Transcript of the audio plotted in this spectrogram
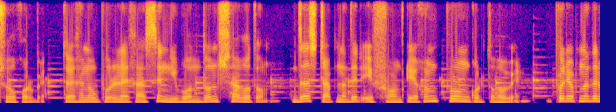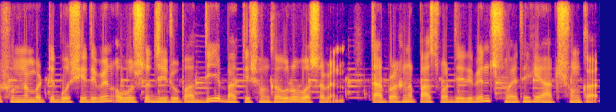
শো করবে। তো এখানে উপরে লেখা আছে নিবন্ধন স্বাগতম। জাস্ট আপনাদের এই ফর্মটি এখন পূরণ করতে হবে। উপরে আপনাদের ফোন নাম্বারটি বসিয়ে দেবেন, অবশ্য জিরো বাদ দিয়ে বাকি সংখ্যাগুলো বসাবেন। তারপর এখানে পাসওয়ার্ড দিয়ে দেবেন ছয় থেকে আট সংখ্যার।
